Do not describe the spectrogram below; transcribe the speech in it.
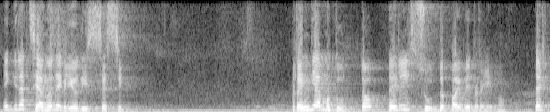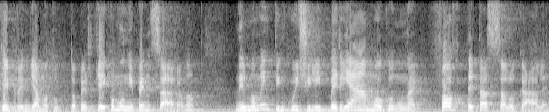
E Graziano Del Rio disse sì. Prendiamo tutto, per il sud poi vedremo. Perché prendiamo tutto? Perché i comuni pensarono, nel momento in cui ci liberiamo con una forte tassa locale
